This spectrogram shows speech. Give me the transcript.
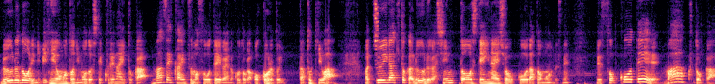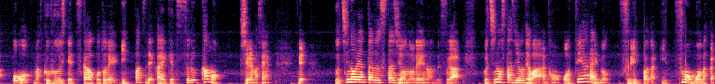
ルール通りに備品を元に戻してくれないとか、なぜかいつも想定外のことが起こるといった時は、まあ、注意書きとかルールが浸透していない証拠だと思うんですね。で、そこで、マークとかを、ま工夫して使うことで、一発で解決するかもしれません。でうちのレンタルスタジオの例なんですが、うちのスタジオでは、あの、お手洗いのスリッパがいつももうなんか、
